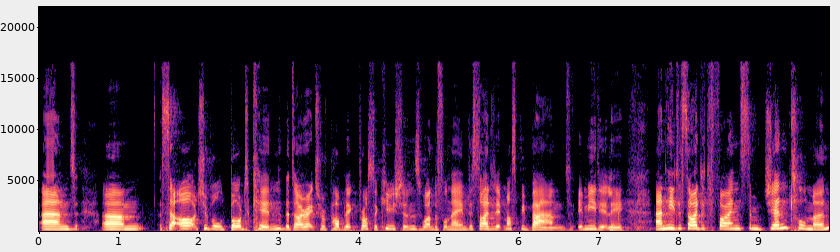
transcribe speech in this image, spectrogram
And um, Sir Archibald Bodkin, the Director of Public Prosecutions, wonderful name, decided it must be banned immediately. And he decided to find some gentlemen,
